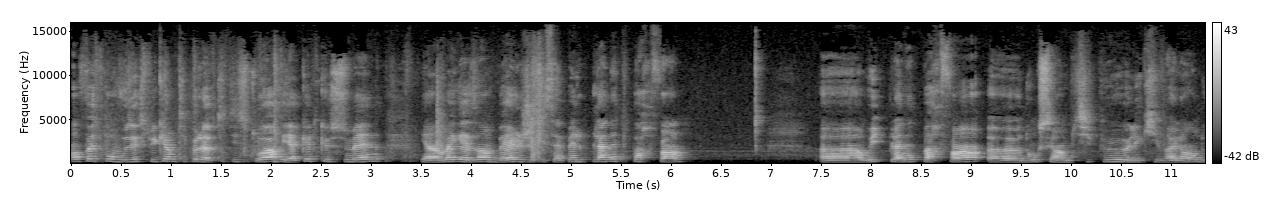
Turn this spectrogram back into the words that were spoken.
En fait, pour vous expliquer un petit peu la petite histoire, il y a quelques semaines, il y a un magasin belge qui s'appelle Planète Parfum. Euh, oui, Planète Parfum, donc c'est un petit peu l'équivalent de...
